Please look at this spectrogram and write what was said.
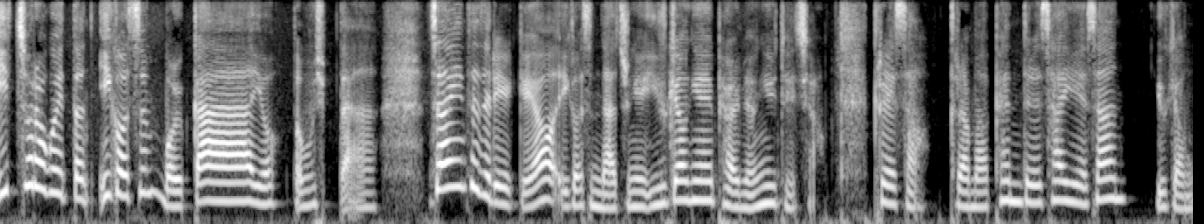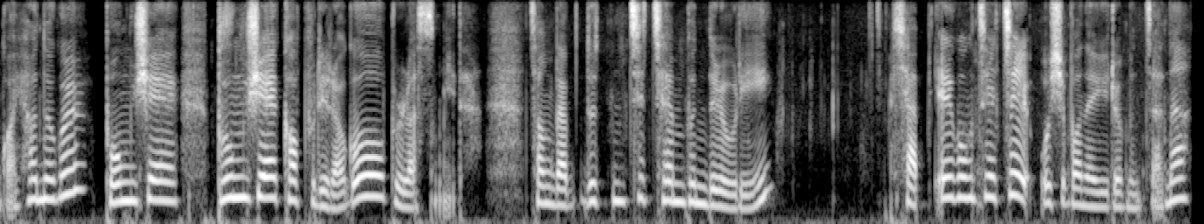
2초라고 했던 이것은 뭘까요? 너무 쉽다. 자, 힌트 드릴게요. 이것은 나중에 유경의 별명이 되죠. 그래서 드라마 팬들 사이에선 유경과 현욱을 봉쉐, 붕쉐 커플이라고 불렀습니다. 정답 눈치챈 분들 우리 샵 1077 50원의 유료 문자나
